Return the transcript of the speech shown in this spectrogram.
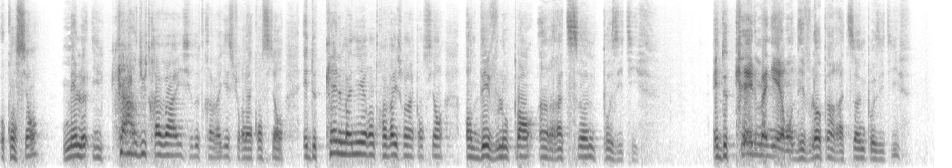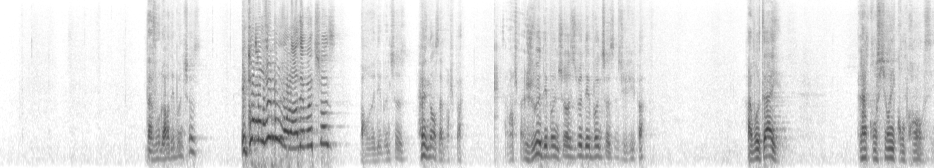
au conscient, mais le quart du travail, c'est de travailler sur l'inconscient. Et de quelle manière on travaille sur l'inconscient En développant un ratson positif. Et de quelle manière on développe un ratson positif? Va vouloir des bonnes choses. Et comment on fait vouloir des bonnes choses? Ben, On veut des bonnes choses. non, ça ne marche pas. Ça marche pas. Je veux des bonnes choses, je veux des bonnes choses, ça ne suffit pas. À vos tailles, l'inconscient, il comprend aussi.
